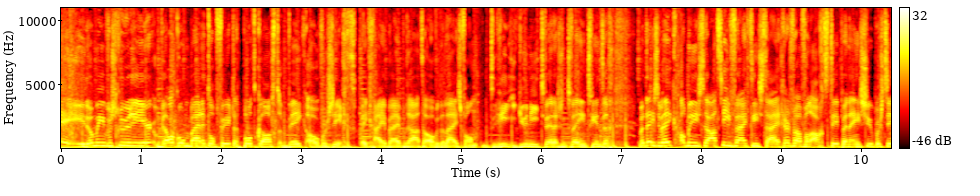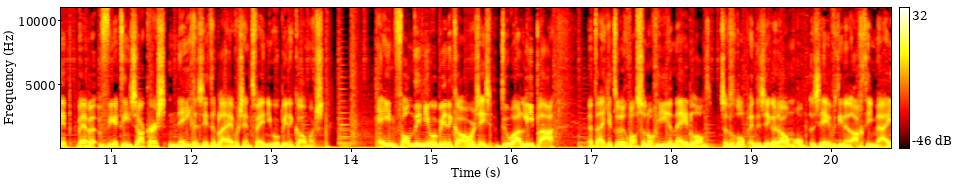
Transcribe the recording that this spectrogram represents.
Hey, Domien Verschuren hier. Welkom bij de Top 40 Podcast Weekoverzicht. Ik ga je bijpraten over de lijst van 3 juni 2022. Met deze week administratie, 15 stijgers, waarvan 8 stip en 1 superstip. We hebben 14 zakkers, 9 zittenblijvers en 2 nieuwe binnenkomers. Eén van die nieuwe binnenkomers is Dua Lipa. Een tijdje terug was ze nog hier in Nederland. Ze zat op in de Ziggo Dome op 17 en 18 mei.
